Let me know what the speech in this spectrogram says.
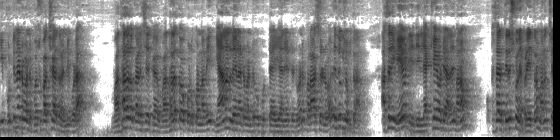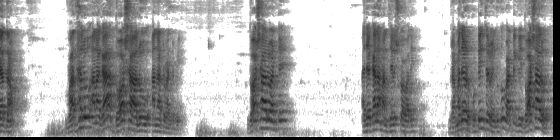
ఈ పుట్టినటువంటి పశుపక్షాదులన్నీ కూడా వధలతో కలిసి వధలతో కూడుకున్నవి జ్ఞానం లేనటువంటివి పుట్టాయి అనేటటువంటి పరాశరుడు వారు ఎందుకు చెబుతున్నారు? అసలు ఇవేమిటి? దీని లెక్క ఏమిటి అనేది మనం ఒకసారి తెలుసుకునే ప్రయత్నం మనం చేద్దాం. వధలు అనగా దోషాలు అన్నటువంటివి. దోషాలు అంటే? అదే కదా మనం తెలుసుకోవాలి. బ్రహ్మదేవుడు పుట్టించడం ఎందుకు? వాటికి దోషాలు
